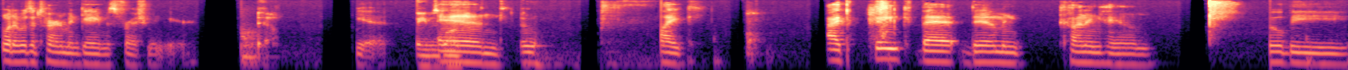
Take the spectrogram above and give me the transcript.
what it was a tournament game his freshman year. Yeah. Yeah. And like I think that them and Cunningham will be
